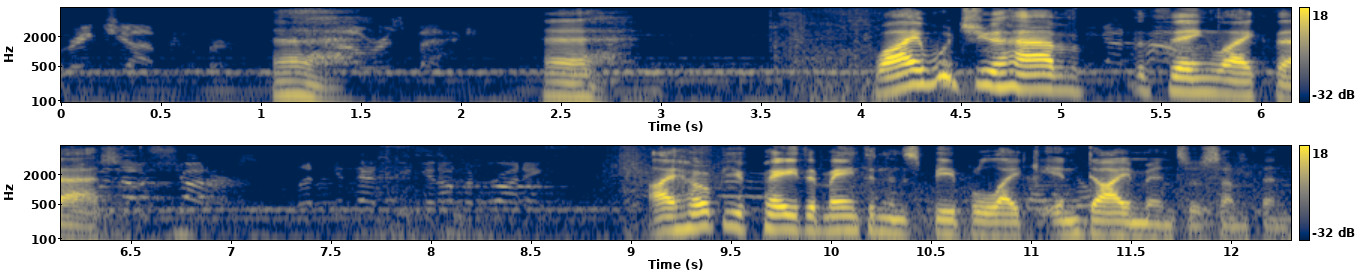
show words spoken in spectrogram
Great job, Cooper. Power is back. Why would you have a thing like that? Those shutters. Let's get that beacon up and running. I hope you pay the maintenance people like in diamonds or something.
